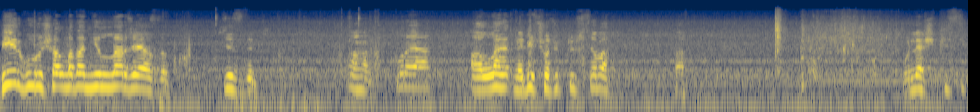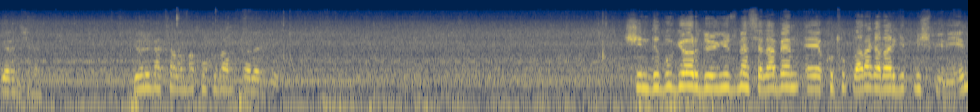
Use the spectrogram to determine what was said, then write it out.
bir kuruş almadan yıllarca yazdım. Çizdim. Aha buraya Allah etme bir çocuk düşse bak. Bak. Bu leş pisliklerin içine. Yörük açalım bak kokudan ölecek. Şimdi bu gördüğünüz mesela ben e, kutuplara kadar gitmiş biriyim.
